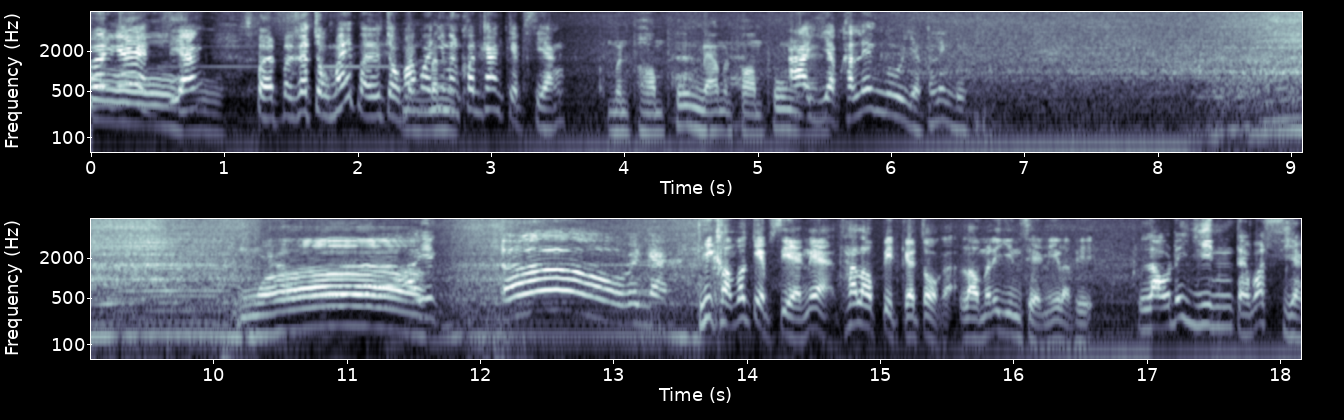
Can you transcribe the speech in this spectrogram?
เป็นไง เสียง เปิดเปิดกระจกไหมเปิดกระจกไหมมันเพราะนี่มันค่อนข้างเก็บเสียง มันพร้อมพุ่งนะ มันพร้อมพุ่งอ่านะเหยียบคันเร่งดู เหยียบคันเร่งดูว้าเอาอีกเออ เป็นไง ที่คำว่าเก็บเสียงเนี่ย ถ้าเราปิดกระจกอะเราไม่ได้ยินเสียงนี้เหรอพี่ เราได้ยินแต่ว่าเสียง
